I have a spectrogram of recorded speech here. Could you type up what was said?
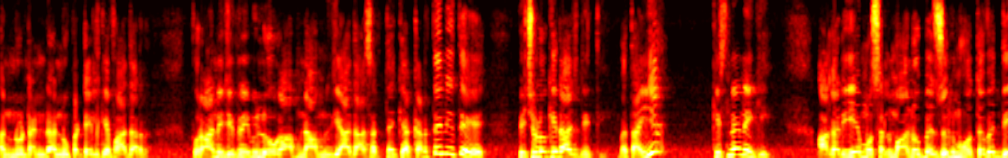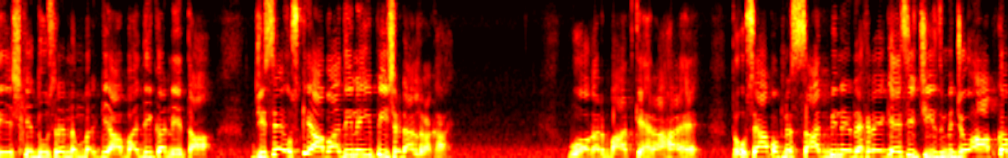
अनु अनु पटेल के फादर पुराने जितने भी लोग आप नाम याद आ सकते हैं, क्या करते नहीं थे? पिछलों की राजनीति। बताइए, किसने नहीं की? अगर ये मुसलमानों पे जुल्म होते हुए देश के दूसरे नंबर की आबादी का नेता, जिसे उसकी आबादी ने ही पीछे डाल रखा है, वो अगर बात कह रहा है तो उसे आप अपने साथ भी नहीं रख रहे एक ऐसी चीज़ में जो आपका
